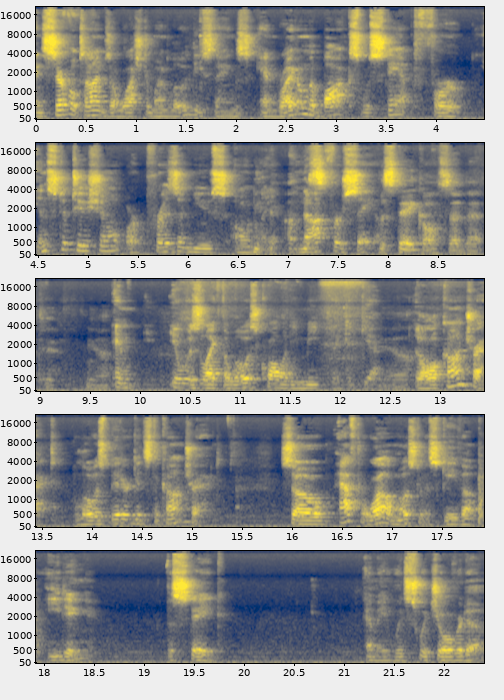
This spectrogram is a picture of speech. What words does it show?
and several times I watched them unload these things, and right on the box was stamped for institutional or prison use only, Yeah, not for sale. The steak all said that too. Yeah, And it was like the lowest quality meat they could get. yeah. All contract. Lowest bidder gets the contract. So after a while, most of us gave up eating the steak. I mean, we'd switch over to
